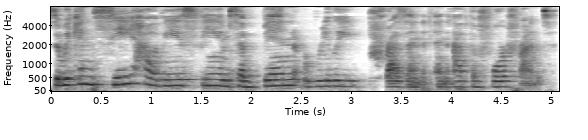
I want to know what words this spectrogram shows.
So we can see how these themes have been really present and at the forefront.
